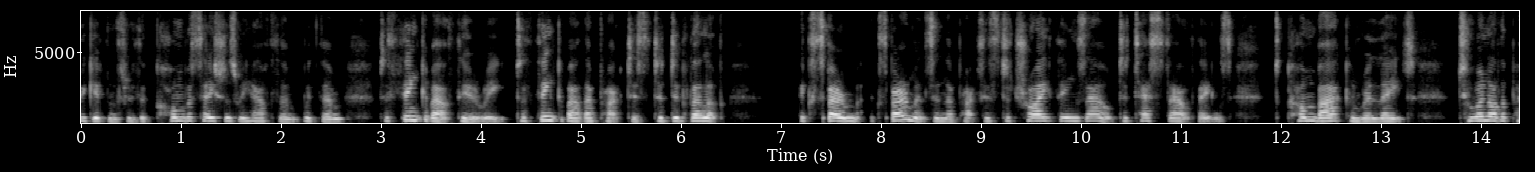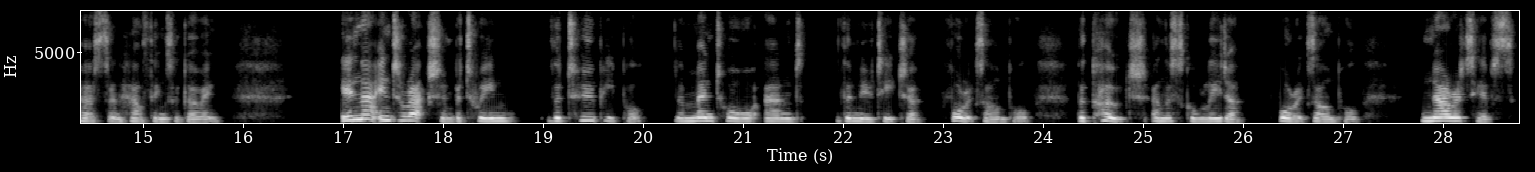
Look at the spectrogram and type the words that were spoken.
we give them, through the conversations we have them with them, to think about theory, to think about their practice, to develop experiment, experiments in their practice to try things out, to test out things, to come back and relate to another person how things are going. In that interaction between the two people, the mentor and the new teacher, for example, the coach and the school leader, for example, narratives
